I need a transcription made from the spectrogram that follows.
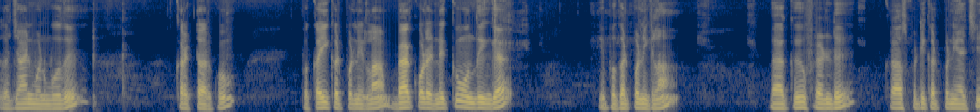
இதில் ஜாயின் பண்ணும்போது கரெக்டாக இருக்கும். இப்போ கை கட் பண்ணிடலாம். பேக்கோட நெக்கும் வந்து இங்கே இப்போ கட் பண்ணிக்கலாம். பேக்கு ஃப்ரண்ட்டு கிராஸ் பட்டி கட் பண்ணியாச்சு.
